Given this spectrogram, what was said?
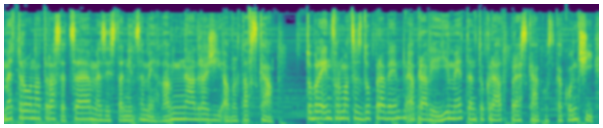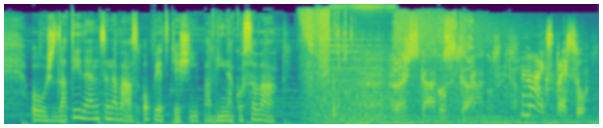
metro na trase C mezi stanicemi Hlavní nádraží a Vltavská. To byly informace z dopravy a právě jimi tentokrát Pražská kostka končí. Už za týden se na vás opět těší Pavlína Kosová. Pražská kostka. Na Expressu.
